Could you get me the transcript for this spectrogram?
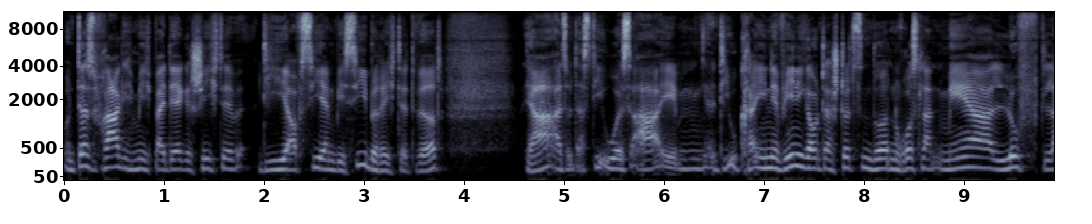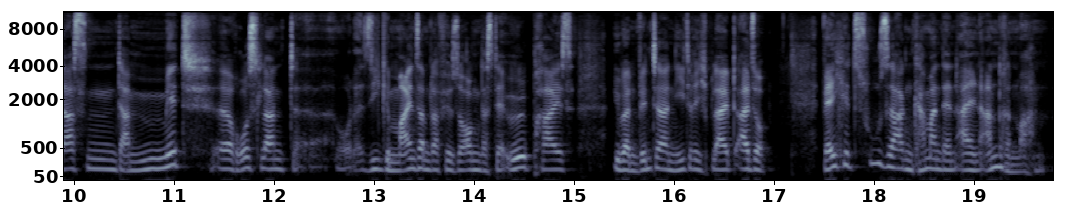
und das frage ich mich bei der Geschichte, die auf CNBC berichtet wird, ja, also dass die USA eben die Ukraine weniger unterstützen würden, Russland mehr Luft lassen, damit äh, Russland äh, oder sie gemeinsam dafür sorgen, dass der Ölpreis über den Winter niedrig bleibt. Also, welche Zusagen kann man denn allen anderen machen?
